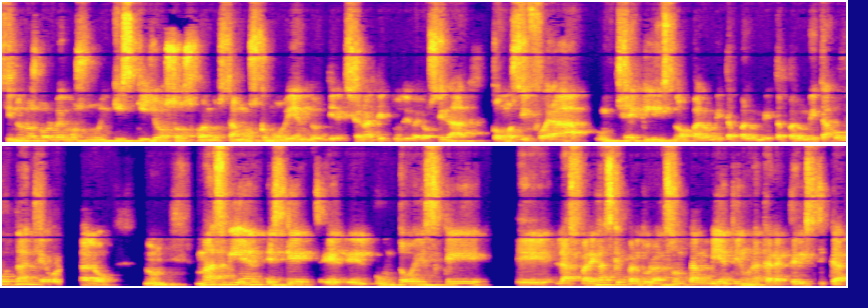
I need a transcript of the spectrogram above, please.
si no nos volvemos muy quisquillosos cuando estamos como viendo dirección, altitud y velocidad, como si fuera un checklist, ¿no? Palomita, palomita, palomita, o tache, olvídalo, ¿no? Más bien es que eh, el, punto es que eh, las parejas que perduran son también, tienen una característica,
